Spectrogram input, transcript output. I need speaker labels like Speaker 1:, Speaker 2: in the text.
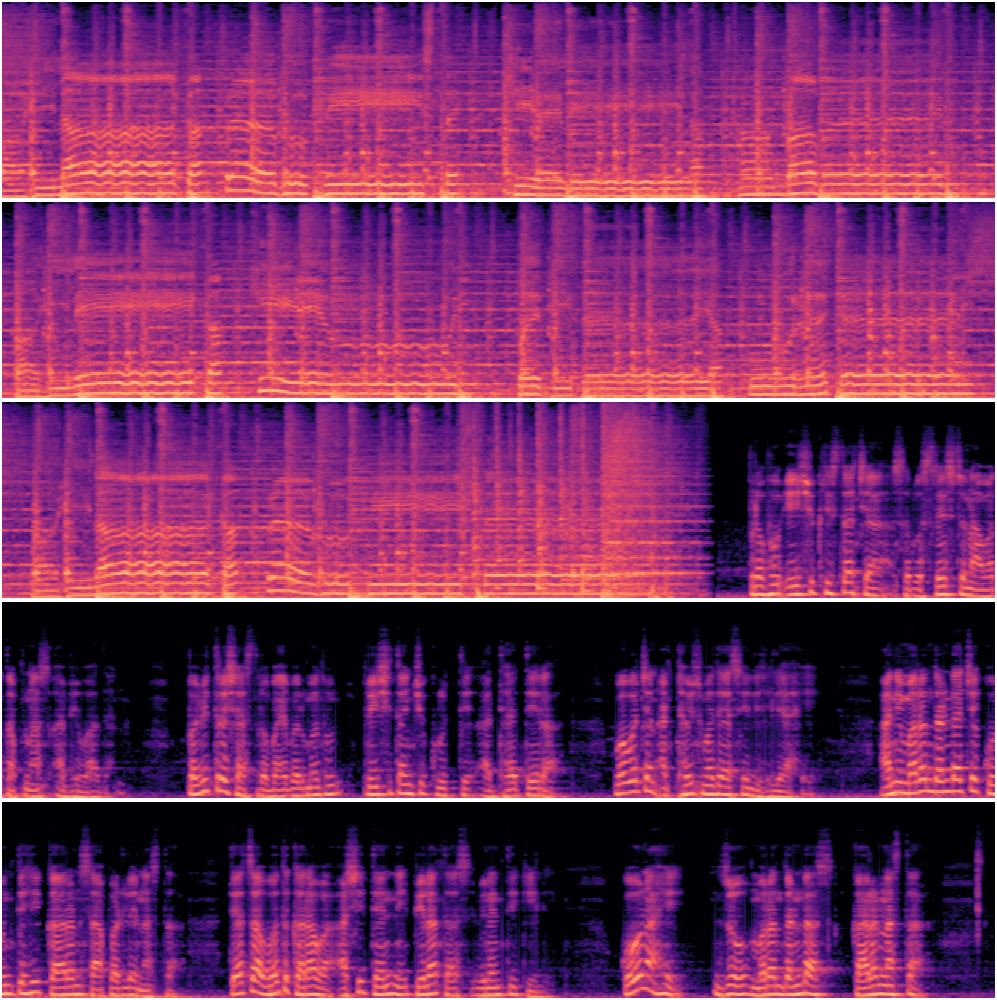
Speaker 1: पाहिला का प्रभू ख्रिस्त खिळलेला थांबावर पाहिले का खिळेऊरी पदी दया पूर्ण करी. पाहिला का प्रभू ख्रिस्त
Speaker 2: प्रभू येशू ख्रिस्ताच्या सर्वश्रेष्ठ नावात आपणास अभिवादन. पवित्र शास्त्र बायबलमधून प्रेषितांची कृत्य अध्याय तेरा व वचन अठ्ठावीसमध्ये असे लिहिले आहे. आणि मरणदंडाचे कोणतेही कारण सापडले नसता त्याचा वध करावा अशी त्यांनी पिलातास विनंती केली. कोण आहे जो मरणदंडास कारण नसता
